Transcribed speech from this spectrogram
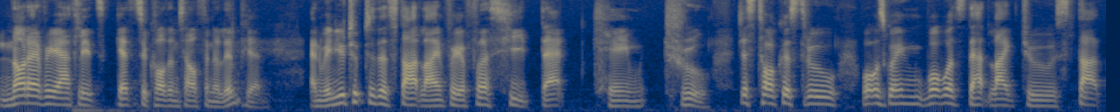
Not every athlete gets to call themselves an Olympian. And when you took to the start line for your first heat, that came true. Just talk us through what was going what was that like to start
